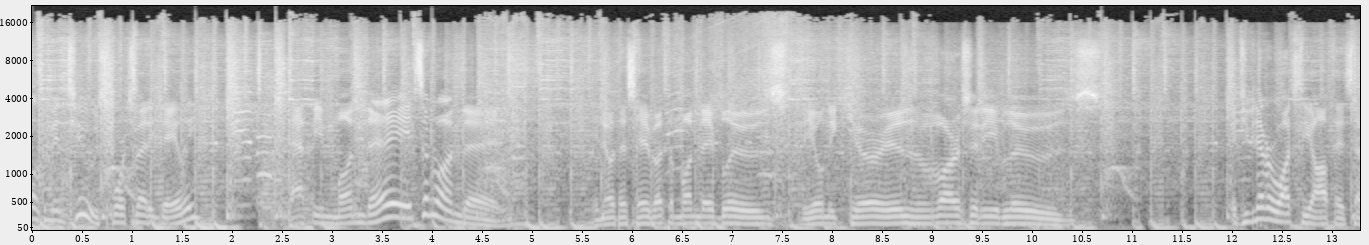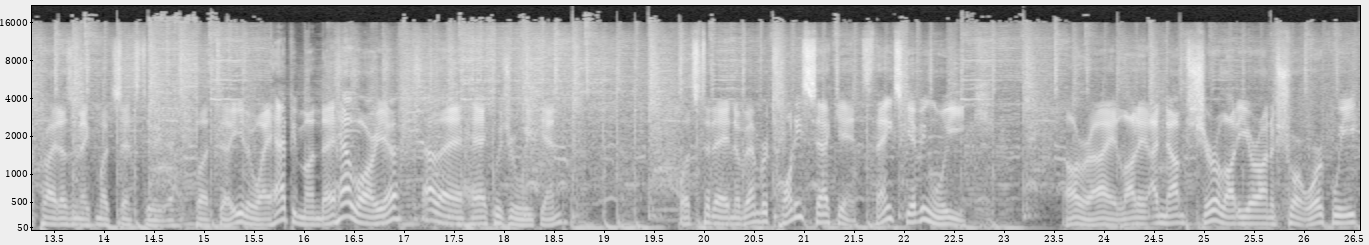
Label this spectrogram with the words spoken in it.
Welcome into Sports Betting Daily. Happy Monday. It's a Monday. You know what they say about the Monday blues? The only cure is varsity blues. If you've never watched The Office, that probably doesn't make much sense to you. But uh, either way, happy Monday. How are you? How the heck was your weekend? What's today? November 22nd, Thanksgiving week. All right, a lot of I'm sure a lot of you are on a short work week.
